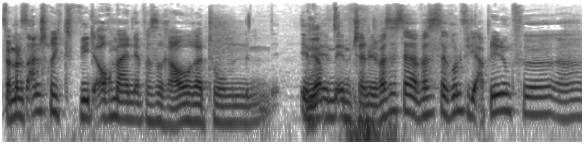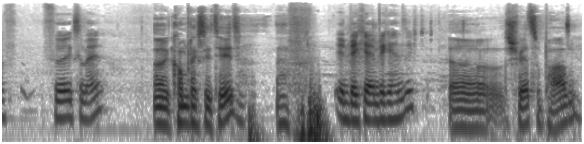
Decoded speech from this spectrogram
Wenn man das anspricht, weht auch immer ein etwas rauerer Ton im, ja. im, im, Channel. Was ist, der, was ist der Grund für die Ablehnung für, für XML? Äh, Komplexität. In welcher, in welcher Hinsicht? Äh, schwer zu parsen.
